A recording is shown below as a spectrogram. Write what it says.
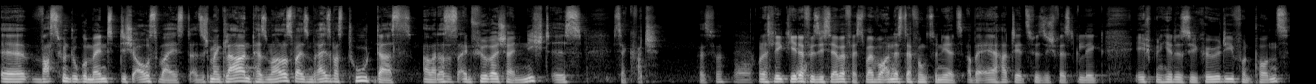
äh, was für ein Dokument dich ausweist. Also ich meine, klar, ein Personalausweis und Reisepass tut das, aber dass es ein Führerschein nicht ist, ist ja Quatsch. Weißt du? Und das legt jeder für sich selber fest, weil woanders da funktioniert Aber er hat jetzt für sich festgelegt, ich bin hier der Security von Pons.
